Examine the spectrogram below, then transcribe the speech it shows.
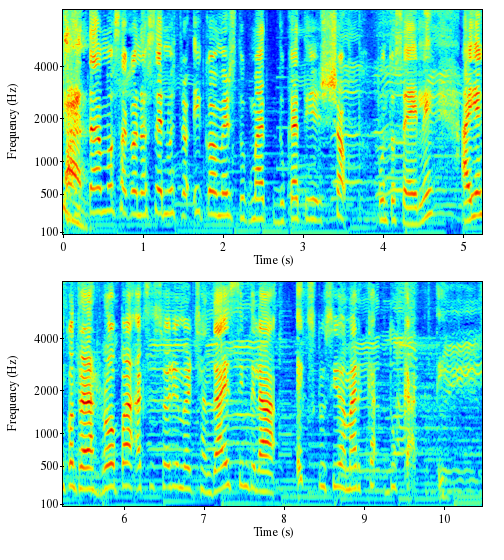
Te invitamos a conocer nuestro e-commerce ducatishop.cl. Ahí encontrarás ropa, accesorio y merchandising de la exclusiva marca Ducati.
